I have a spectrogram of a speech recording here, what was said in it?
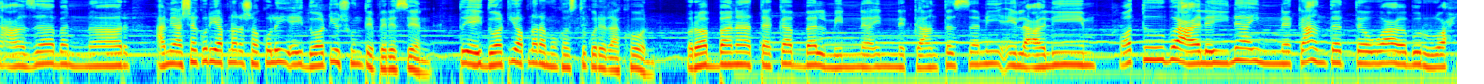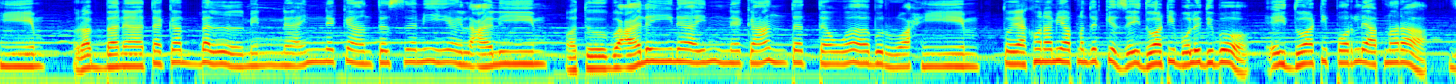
আমি আশা করি আপনারা সকলেই এই দোয়াটিও শুনতে পেরেছেন। তো এই দোয়াটিও আপনারা মুখস্থ করে রাখুন। ربنا تقبل منا إنك أنت السميع العليم وتوب علينا إنك أنت التواب الرحيم ربنا تقبل منا إنك أنت السميع العليم وتوب علينا إنك أنت التواب الرحيم তো এখন আমি আপনাদেরকে যেই দোয়াটি বলে দিব এই দোয়াটি পড়লে আপনারা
